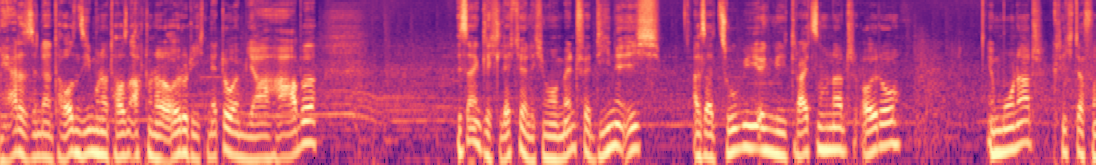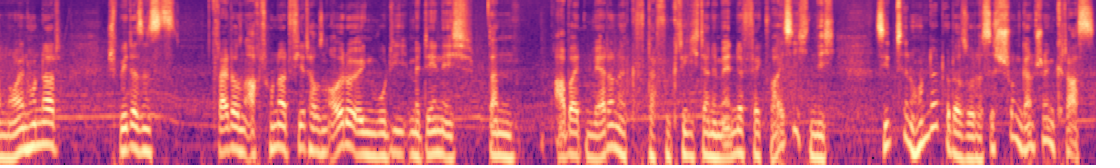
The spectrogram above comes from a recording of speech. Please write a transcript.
Ja, das sind dann 1700, 1800 Euro, die ich netto im Jahr habe. Ist eigentlich lächerlich. Im Moment verdiene ich als Azubi irgendwie 1300 Euro im Monat, kriege ich davon 900. Später sind es 3800, 4000 Euro irgendwo, die, mit denen ich dann arbeiten werde. Und davon kriege ich dann im Endeffekt, weiß ich nicht, 1700 oder so. Das ist schon ganz schön krass.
